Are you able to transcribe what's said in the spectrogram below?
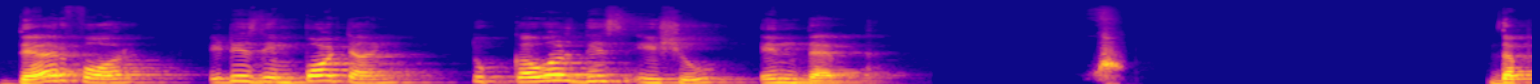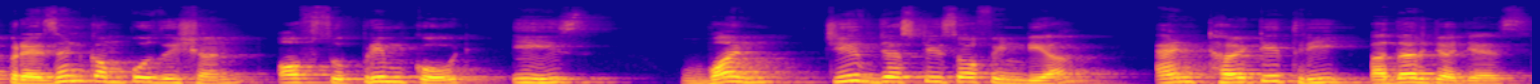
Therefore, it is important to cover this issue in depth. The present composition of Supreme Court is 1 Chief Justice of India and 33 other judges,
